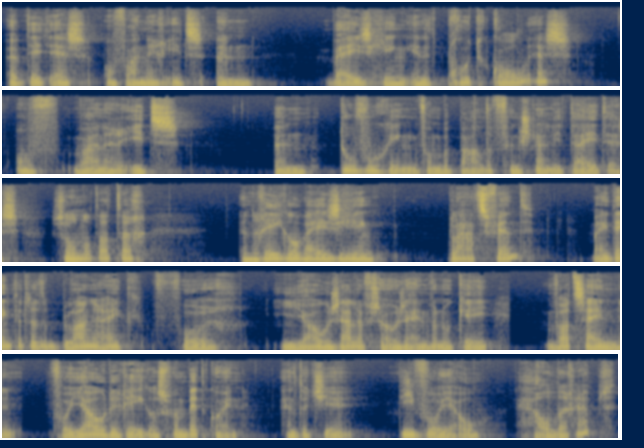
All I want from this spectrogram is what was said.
update is of wanneer iets een wijziging in het protocol is of wanneer iets een toevoeging van bepaalde functionaliteit is zonder dat er een regelwijziging plaatsvindt. Maar ik denk dat het belangrijk voor jou zelf zou zijn van oké, wat zijn de, voor jou de regels van Bitcoin? En dat je die voor jou helder hebt.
